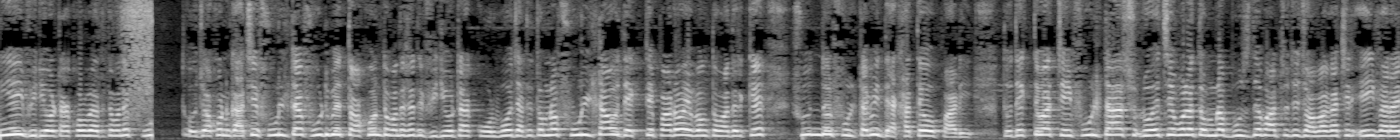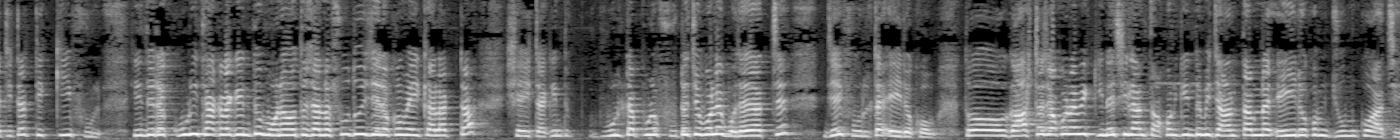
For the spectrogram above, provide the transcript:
নিয়েই ভিডিওটা করব। এত ফুল তো যখন গাছে ফুলটা ফুটবে তখন তোমাদের সাথে ভিডিওটা করব, যাতে তোমরা ফুলটাও দেখতে পারো এবং তোমাদেরকে সুন্দর ফুলটা আমি দেখাতেও পারি। তো দেখতে পাচ্ছ, এই ফুলটা রয়েছে বলে তোমরা বুঝতে পারছ যে জবা গাছের এই ভ্যারাইটিটা ঠিক কী ফুল। কিন্তু এটা কুড়ি থাকলে কিন্তু মনে হতো যেন শুধুই যেরকম এই কালারটা, সেইটা। কিন্তু ফুলটা পুরো ফুটেছে বলে বোঝা যাচ্ছে যে ফুলটা এই রকম তো গাছটা যখন আমি কিনেছিলাম তখন কিন্তু আমি জানতাম না এই রকম ঝুমকো আছে।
